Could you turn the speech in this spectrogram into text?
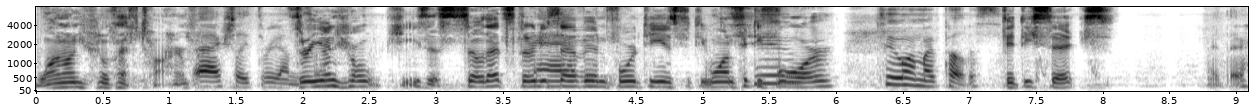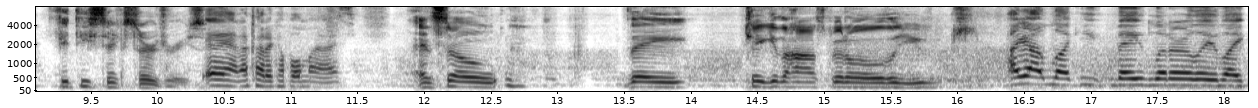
one on your left arm, Actually, three on the three side. on your oh, Jesus. So that's 37, And 14 is 51, 54, Two on my pelvis, 56, right there. 56 surgeries. And I've had a couple on my eyes. And so they take you to the hospital, you I got lucky. They literally, like,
